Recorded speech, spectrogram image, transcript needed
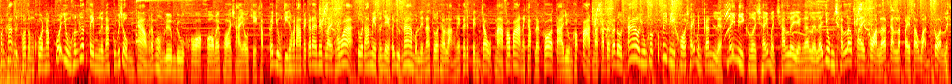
ค่อนข้างอึดพอสมควรนะ เพราะยุงเขาเลือดเต็มเลยนะคุณผู้ชม อ้าวแล้วผมลืมดูคอคอไม่พอใช้โอเคครับ ก็ยุงตีธรรมดาไปก็ได้ไม่เป็นไร เพราะว่าตัวดาเมจส่วนใหญ่เขาอยู่หน้าหมดเลยนะ ตัวแถวหลังเนี่ยก็จะเป็นเจ้าหมาเฝ้าบ้านนะครับ แล้วก็ตายุงเขาปาดมาครับ แล้วก็โดน อ้าวยุงเขาก็ไม่มีคอใช้เหมือนกันเลยไม่มีคอใช้เหมือนฉันเลยอย่างนั้นเลย และยุงฉันเลิกไปก่อนแล้วกันแล้วไปสวรรค์ก่อนเลย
